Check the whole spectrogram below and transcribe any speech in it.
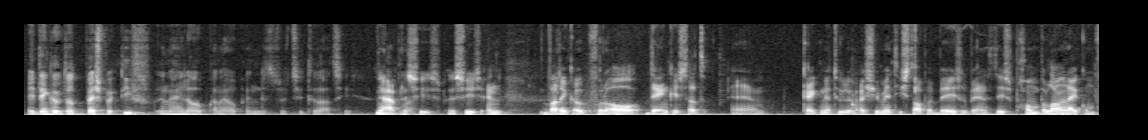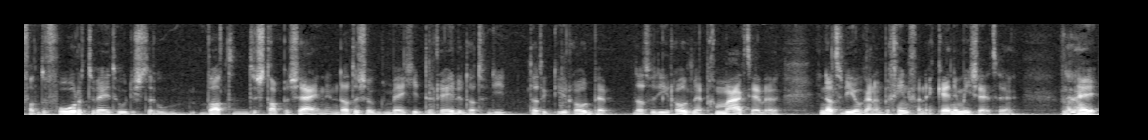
Ik denk ook dat perspectief een hele hoop kan helpen in dit soort situaties. Ja, precies, precies. En wat ik ook vooral denk is dat... Um, kijk, natuurlijk, als je met die stappen bezig bent... het is gewoon belangrijk om van tevoren te weten hoe die wat de stappen zijn. En dat is ook een beetje de reden dat, we die, dat, ik die roadmap, dat we die roadmap gemaakt hebben... en dat we die ook aan het begin van Academy zetten. Van, ja. hey,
